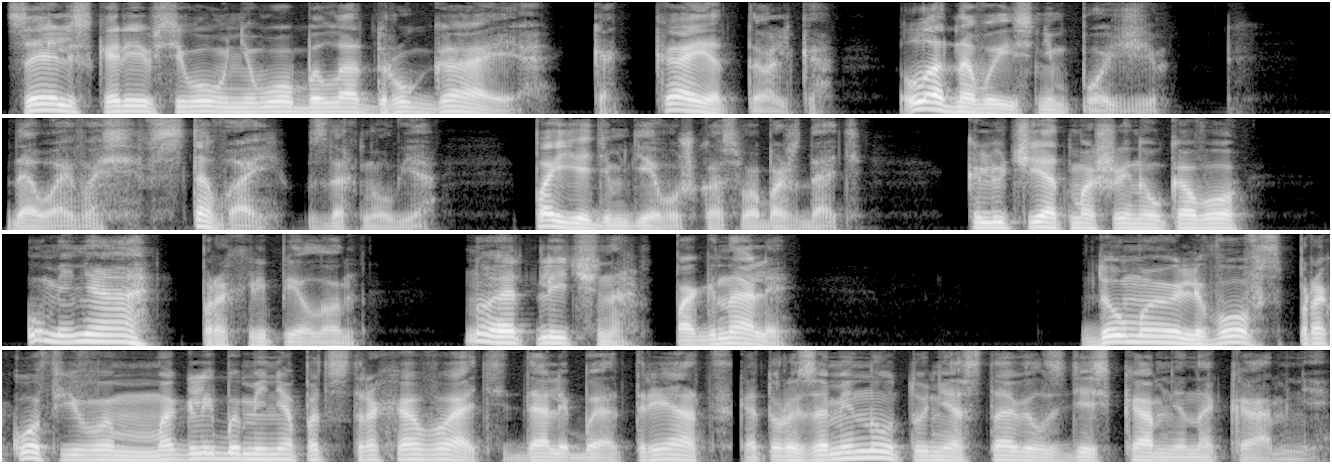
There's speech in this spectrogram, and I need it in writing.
Цель, скорее всего, у него была другая. Какая только. Ладно, выясним позже. Давай, Вась, вставай, вздохнул я. Поедем девушку освобождать. Ключи от машины у кого? У меня, прохрипел он. Ну и отлично, погнали. Думаю, Львов с Прокофьевым могли бы меня подстраховать, дали бы отряд, который за минуту не оставил здесь камня на камне.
